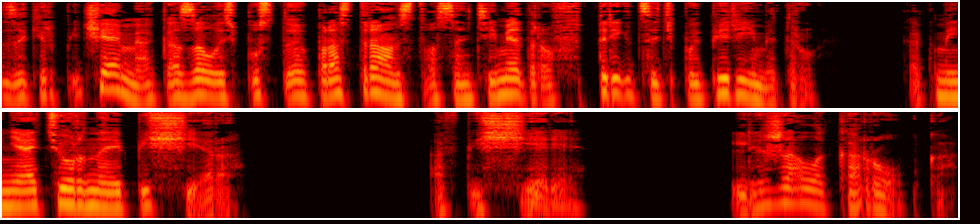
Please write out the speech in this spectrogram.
За кирпичами оказалось пустое пространство сантиметров 30 по периметру, как миниатюрная пещера. А в пещере лежала коробка.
